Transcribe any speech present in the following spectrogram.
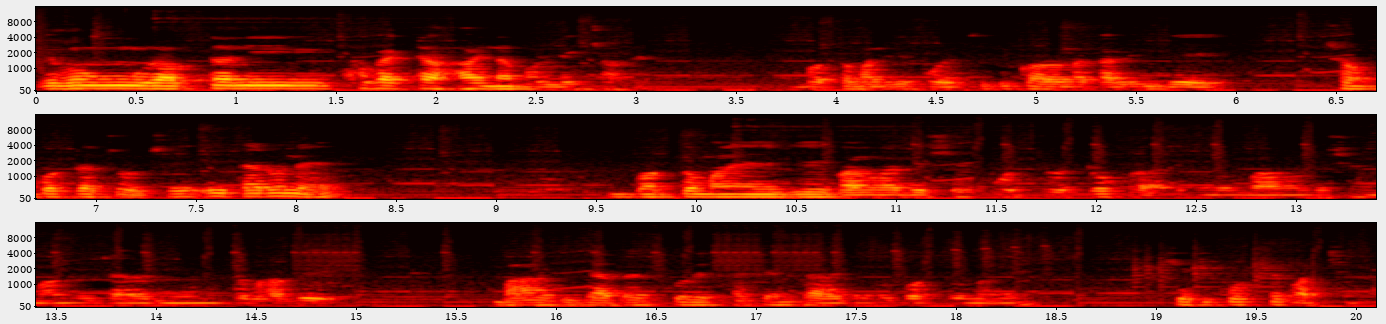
এবং রপ্তানি খুব একটা হয় না বললেই চলে। বর্তমানে যে পরিস্থিতি করোনাকালীন যে সংকটটা চলছে, এই কারণে বর্তমানে যে বাংলাদেশের পর্যটকরা এবং বাংলাদেশের মানুষ যারা নিয়মিতভাবে ভারতে যাতায়াত করে থাকেন, তারা কিন্তু বর্তমানে সেটি করতে পারছে না।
